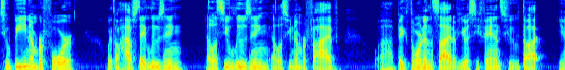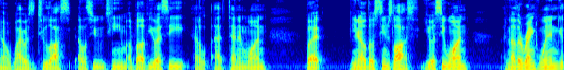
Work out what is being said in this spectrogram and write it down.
to be number four with Ohio State losing, LSU losing, LSU number five. Uh, big thorn in the side of USC fans who thought, you know, why was the two loss LSU team above USC at, at 10 and 1? But, you know, those teams lost. USC won, another ranked win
